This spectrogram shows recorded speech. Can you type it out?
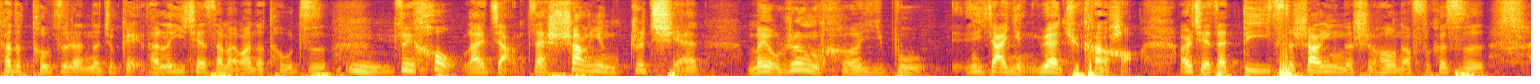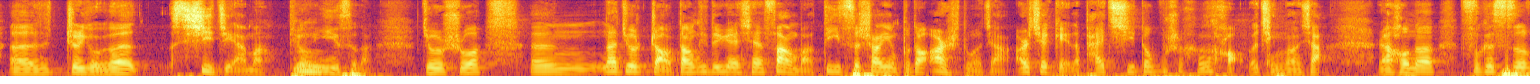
他的投资人呢就给他了一千三百万的投资，嗯。最后来讲，在上映之前，没有任何一部一家影院去看好，而且在第一次上映的时候呢，福克斯，呃，这有个细节嘛，挺有意思的。就是说，嗯，那就找当地的院线放吧。第一次上映不到二十多家，而且给的排期都不是很好的情况下，然后呢，福克斯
